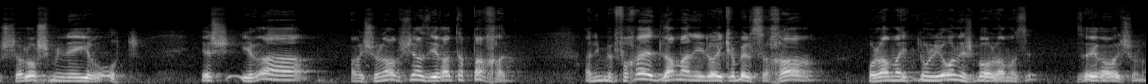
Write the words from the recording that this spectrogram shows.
שלוש מיני יראות. יש יראה, הראשונה והשנייה זה יראת הפחד. אני מפחד למה אני לא אקבל שכר, או למה ייתנו לי עונש בעולם הזה. זה יראה ראשונה.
